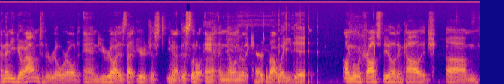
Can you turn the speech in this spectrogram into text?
And then you go out into the real world and you realize that you're just, you know, this little ant and no one really cares about what you did on the lacrosse field in college. Um,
